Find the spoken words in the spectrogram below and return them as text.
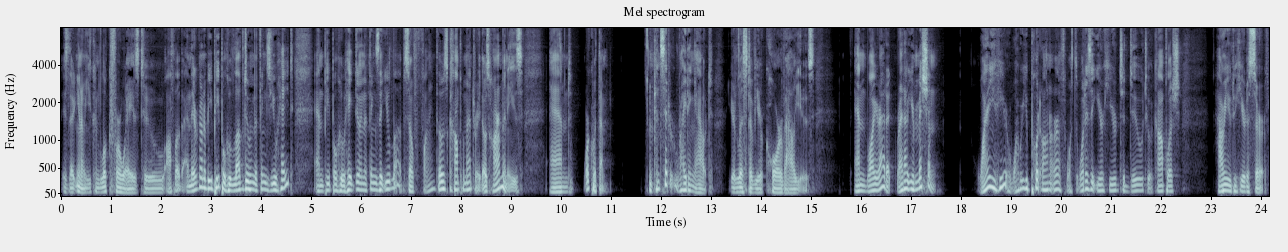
Is that you know, you can look for ways to offload that. And there are going to be people who love doing the things you hate and people who hate doing the things that you love. So find those complementary, those harmonies and work with them. And consider writing out your list of your core values. And while you're at it, write out your mission. Why are you here? Why were you put on earth? What's, what is it you're here to do, to accomplish? How are you here to serve?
